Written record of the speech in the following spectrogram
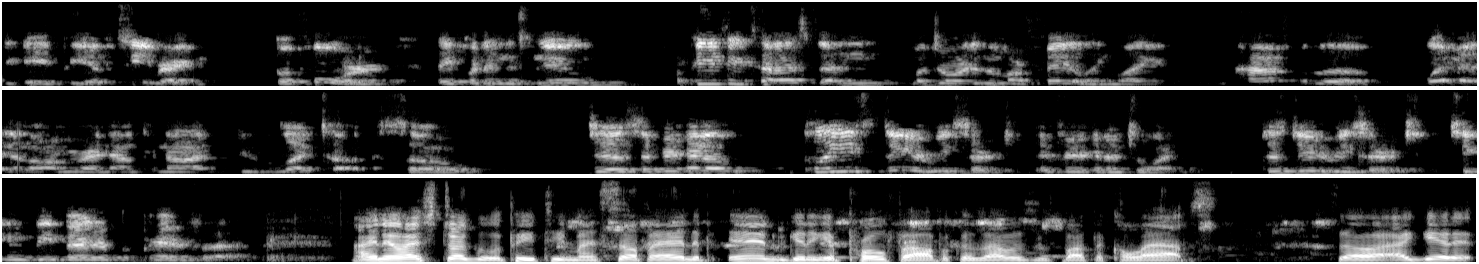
the APFT right before, they put in this new PT test and majority of them are failing. Like half of the women in the army right now cannot do the leg tuck. So just if you're gonna please do your research if you're gonna join. Just do your research so you can be better prepared for that. I know I struggled with PT myself. I ended, ended up getting a profile because I was just about to collapse. So I get it.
